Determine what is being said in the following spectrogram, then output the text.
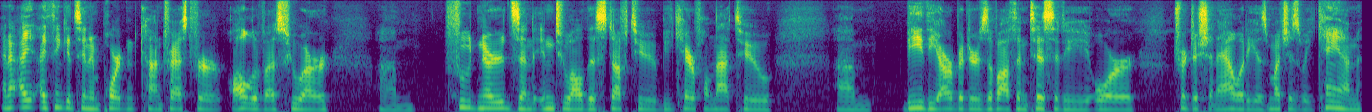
And I, I think it's an important contrast for all of us who are um, food nerds and into all this stuff to be careful not to um, be the arbiters of authenticity or traditionality as much as we can.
